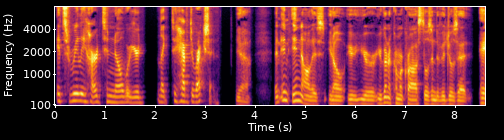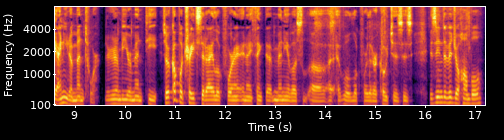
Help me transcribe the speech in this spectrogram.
it's really hard to know where you're like to have direction. Yeah. And in, in all this, you know, you're you're, you're going to come across those individuals that, hey, I need a mentor. They're going to be your mentee. So a couple of traits that I look for, and I, and I think that many of us uh, will look for that are coaches, is is the individual humble,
